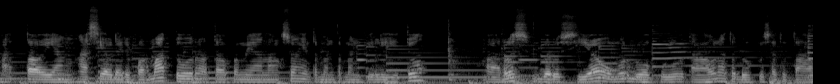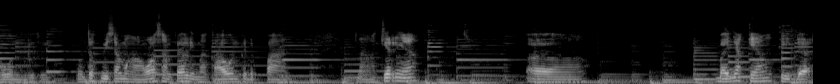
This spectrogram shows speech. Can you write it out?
atau yang hasil dari formatur atau pemilihan langsung yang teman-teman pilih itu harus berusia umur 20 tahun atau 21 tahun gitu ya. Untuk bisa mengawal sampai lima tahun ke depan. Nah akhirnya eh, banyak yang tidak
